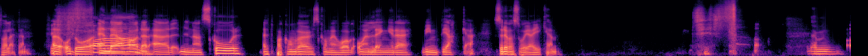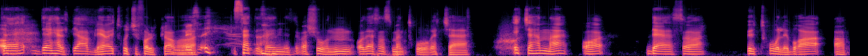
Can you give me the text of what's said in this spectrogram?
toaletten. Fy Eh, och då, fan. enda jag har där är mina skor, ett par Converse kommer jag ihåg och en längre vinterjacka. Så det var så jag gick hem. Fy men Det, det är helt jävligt, och jag tror inte folk klarar å sette seg inn i situasjonen. Og det er sånn som en tror ikke, ikke henne. Og det er så utrolig bra at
